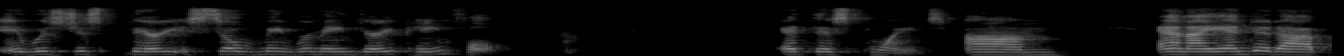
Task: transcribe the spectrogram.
it was just very still may remain very painful at this point um and i ended up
